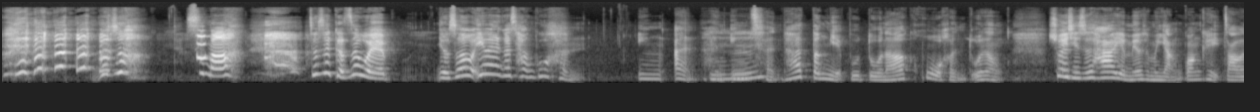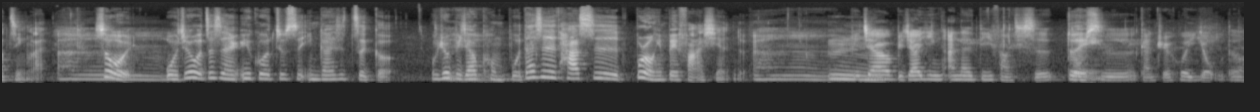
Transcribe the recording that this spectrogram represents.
我说：“是吗？” 就是，可是我也有时候因为那个仓库很。阴暗很阴沉，它灯也不多，然后货很多那种，所以其实它也没有什么阳光可以照进来。所以，我我觉得我这次遇过就是应该是这个，我觉得比较恐怖，但是它是不容易被发现的。嗯，比较比较阴暗的地方，其实都是感觉会有的。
